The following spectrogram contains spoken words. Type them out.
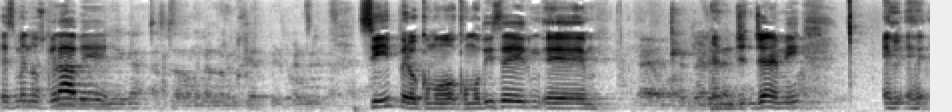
Es menos grave. Sí, pero como, como dice eh, Jeremy el,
